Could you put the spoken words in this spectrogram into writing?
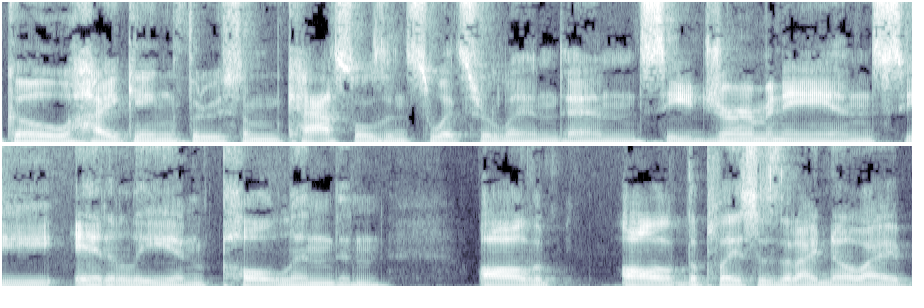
go hiking through some castles in Switzerland and see Germany and see Italy and Poland and all the all of the places that I know I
